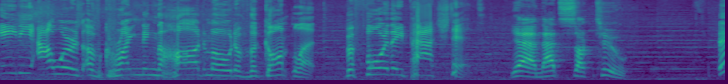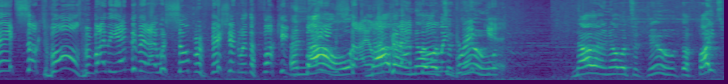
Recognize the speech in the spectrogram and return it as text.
80 hours of grinding the hard mode of the gauntlet before they patched it. Yeah, and that sucked too. It sucked balls, but by the end of it, I was so proficient with the fucking And fighting now- style, now I that I know what to do- it. Now that I know what to do, the fight's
